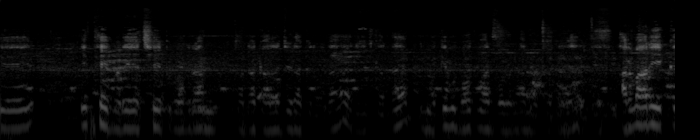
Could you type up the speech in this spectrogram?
ਤੇ ਇੱਥੇ ਬੜੇ ਅੱਛੇ ਪ੍ਰੋਗਰਾਮ ਤੁਹਾਡਾ ਕਾਲਜ ਜਿਹੜਾ ਕਰਾਉਂਦਾ ਹੈ, ਅਰੇਂਜ ਕਰਦਾ ਹੈ। ਮੈਨੂੰ ਅੱਗੇ ਵੀ ਬਹੁਤ ਵਾਰ ਬੋਲਣ ਦਾ ਮੌਕਾ ਮਿਲਿਆ ਹਰ ਵਾਰ ਇੱਕ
